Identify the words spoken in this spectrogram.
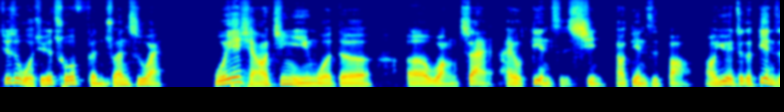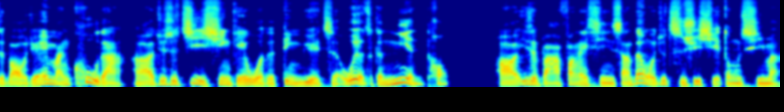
就是我觉得除了粉砖之外，我也想要经营我的呃网站，还有电子信，还有电子报哦。因为这个电子报我觉得哎蛮酷的啊，啊，就是寄信给我的订阅者，我有这个念头，啊，一直把它放在心上，但我就持续写东西嘛。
